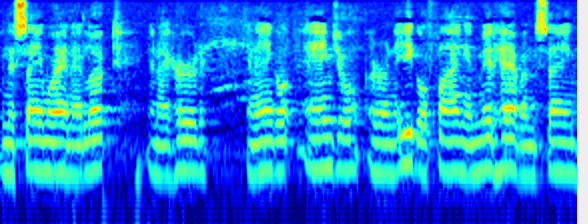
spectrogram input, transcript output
in the same way. And I looked, and I heard an angel angel or an eagle flying in mid heaven, saying,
